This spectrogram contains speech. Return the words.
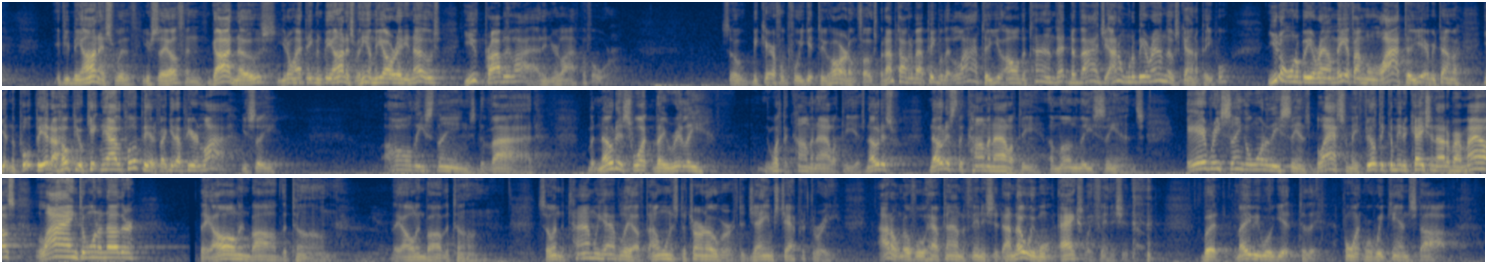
if you'd be honest with yourself, and God knows, you don't have to even be honest with Him, He already knows, you've probably lied in your life before. So be careful before you get too hard on folks. But I'm talking about people that lie to you all the time. That divides you. I don't want to be around those kind of people. You don't want to be around me if I'm going to lie to you every time I get in the pulpit. I hope you'll kick me out of the pulpit if I get up here and lie, you see. All these things divide. But notice what they really what the commonality is. Notice, notice the commonality among these sins. Every single one of these sins blasphemy, filthy communication out of our mouths, lying to one another they all involve the tongue. They all involve the tongue. So, in the time we have left, I want us to turn over to James chapter 3. I don't know if we'll have time to finish it. I know we won't actually finish it, but maybe we'll get to the point where we can stop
